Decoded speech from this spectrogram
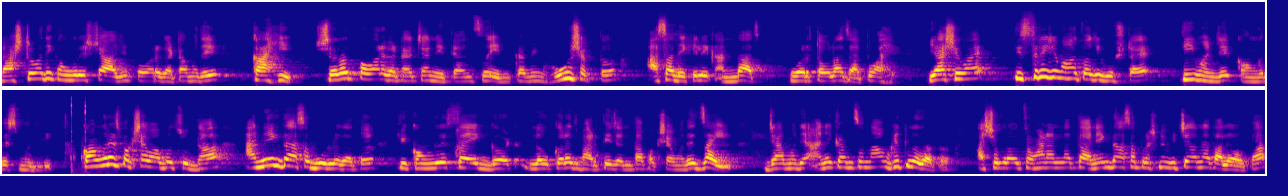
राष्ट्रवादी काँग्रेसच्या अजित पवार गटामध्ये काही शरद पवार गटाच्या नेत्यांचं इन्कमिंग होऊ शकतं असा देखील एक अंदाज वर्तवला जातो आहे. याशिवाय तिसरी जी महत्वाची गोष्ट आहे ती म्हणजे काँग्रेसमधली. काँग्रेस पक्षाबाबत सुद्धा अनेकदा असं बोललं जातं की काँग्रेसचा एक गट लवकरच भारतीय जनता पक्षामध्ये जाईल ज्यामध्ये अनेकांचं नाव घेतलं जातं. अशोकराव चव्हाणांना तर अनेकदा असा प्रश्न विचारण्यात आला होता.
